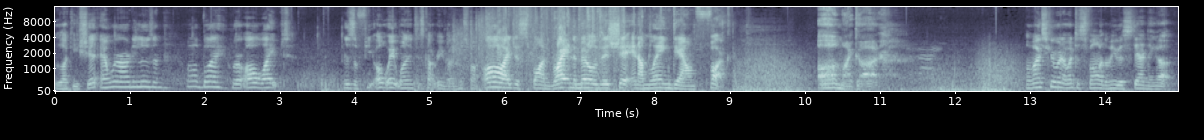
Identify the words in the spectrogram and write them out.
Lucky shit, and we're already losing. Oh boy, we're all wiped. There's a few. Oh wait, one just got revived. Oh, I just spawned right in the middle of this shit, and I'm laying down. Fuck. Oh my god. On my screen when I went to spawn with him, he was standing up.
